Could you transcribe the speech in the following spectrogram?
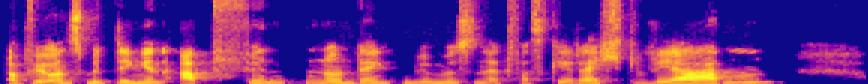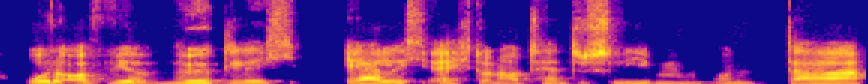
Ob wir uns mit Dingen abfinden und denken, wir müssen etwas gerecht werden oder ob wir wirklich ehrlich, echt und authentisch lieben. Und da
